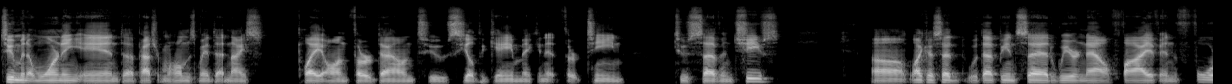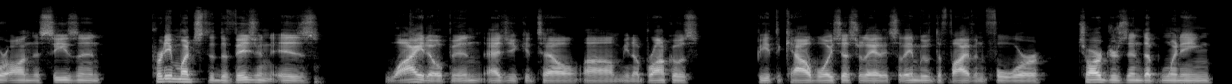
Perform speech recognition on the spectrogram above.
two minute warning, and uh, Patrick Mahomes made that nice play on third down to seal the game, making it 13 to 7 Chiefs. Uh, like I said, with that being said, we are now five and four on the season. Pretty much the division is wide open, as you could tell. Um, you know, Broncos beat the Cowboys yesterday, so they moved to five and four. Chargers end up winning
